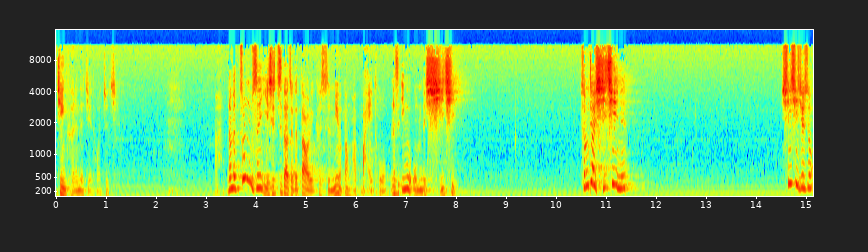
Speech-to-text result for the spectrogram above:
尽可能的解脱自己。啊，那么众生也是知道这个道理，可是没有办法摆脱，那是因为我们的习气。什么叫习气呢？习气就是说，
